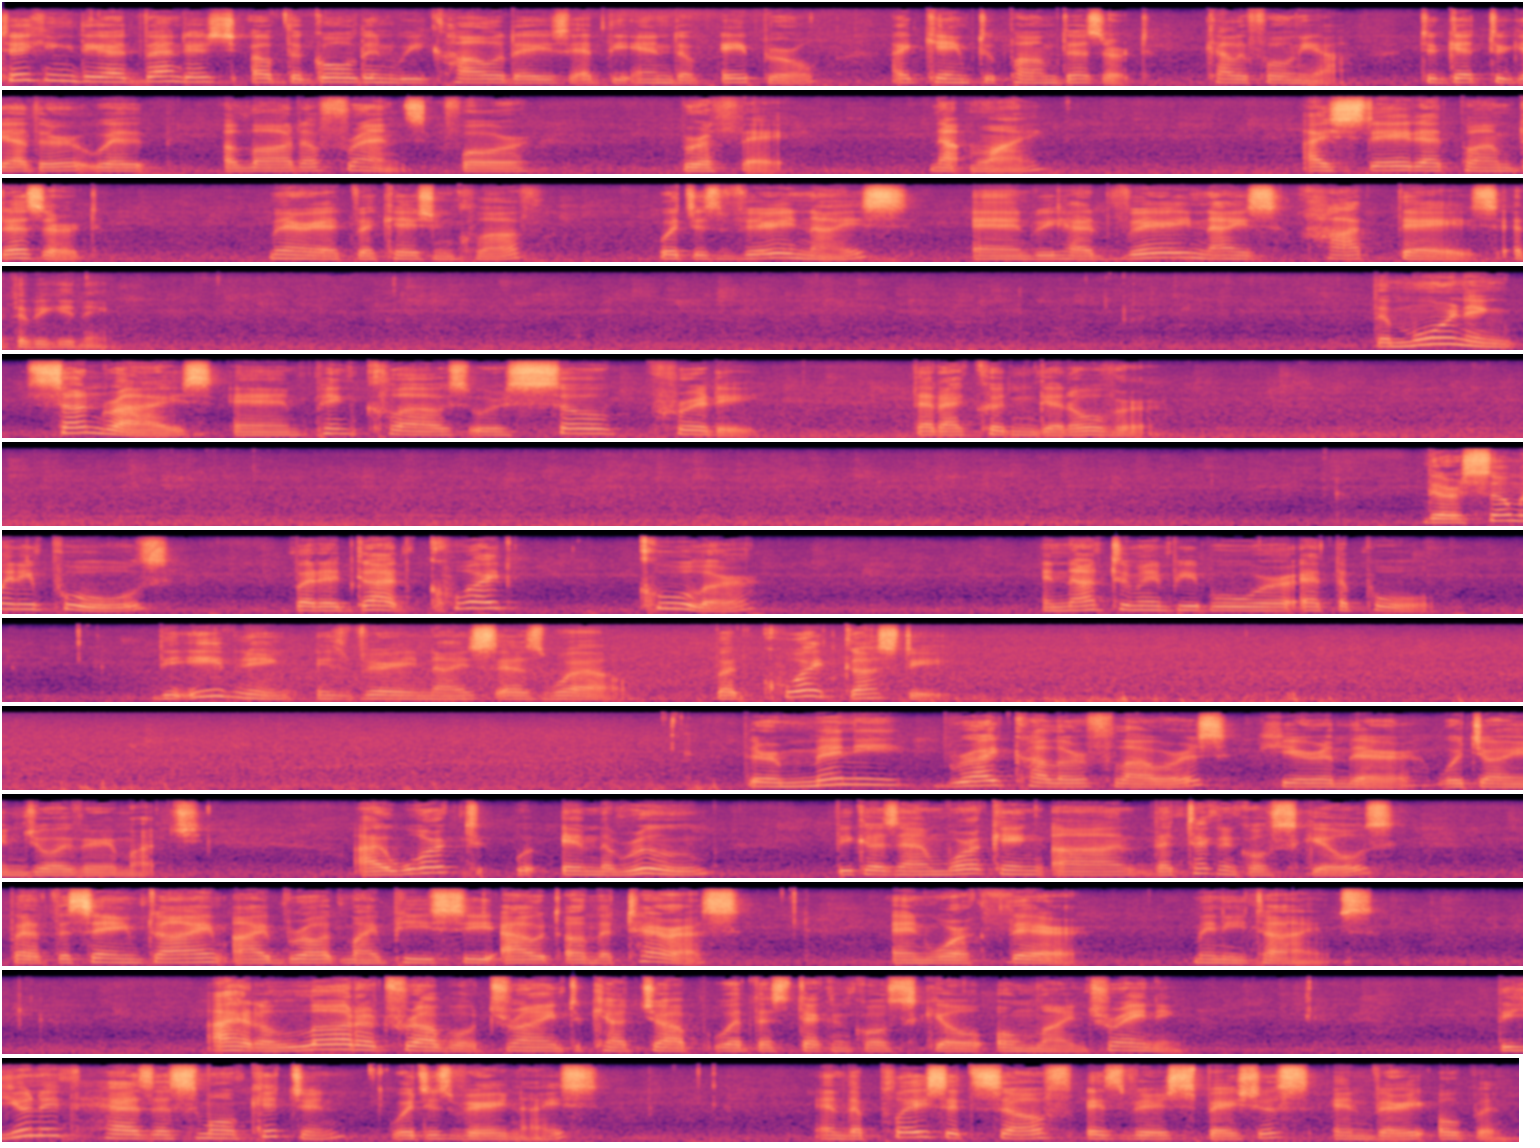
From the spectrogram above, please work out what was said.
Taking the advantage of the Golden Week holidays at the end of April, I came to Palm Desert, California, to get together with a lot of friends for birthday, not mine. I stayed at Palm Desert Marriott Vacation Club, which is very nice, and we had very nice hot days at the beginning. The morning sunrise and pink clouds were so pretty that I couldn't get over. There are so many pools, but it got quite cooler, and not too many people were at the pool. The evening is very nice as well, but quite gusty. There are many bright color flowers here and there, which I enjoy very much. I worked in the room because I'm working on the technical skills, but at the same time, I brought my PC out on the terrace and worked there many times. I had a lot of trouble trying to catch up with this technical skill online training. The unit has a small kitchen, which is very nice, and the place itself is very spacious and very open.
